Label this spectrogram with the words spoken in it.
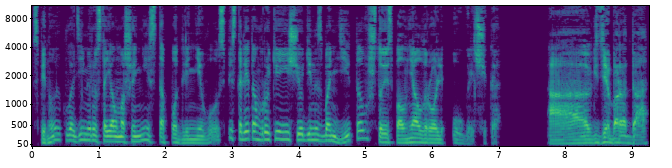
Спиной к Владимиру стоял машинист, а подле него с пистолетом в руке еще один из бандитов, что исполнял роль угольщика. «А где борода?»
